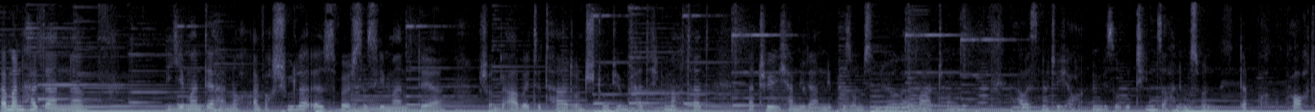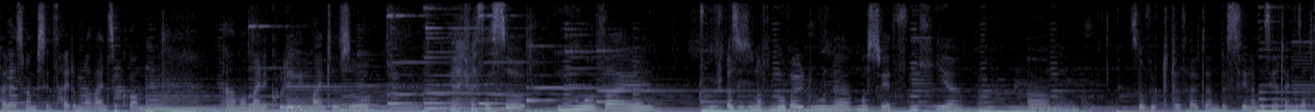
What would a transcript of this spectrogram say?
weil man halt dann ne, jemand, der halt noch einfach Schüler ist, versus jemand, der schon gearbeitet hat und Studium fertig gemacht hat. Natürlich haben die dann die Person ein bisschen höhere Erwartungen. Aber es sind natürlich auch irgendwie so Routinensachen, die muss man, da braucht halt erstmal ein bisschen Zeit, um da reinzukommen. Ähm, und meine Kollegin meinte so, ja, ich weiß nicht, so, nur weil du, also so noch nur weil du, ne, musst du jetzt nicht hier, ähm, so wirkte das halt dann ein bisschen, aber sie hat dann gesagt,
